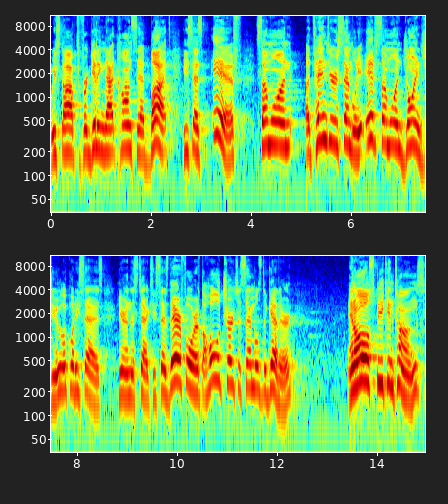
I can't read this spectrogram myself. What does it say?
we stopped forgetting that concept. But he says, if someone attends your assembly if someone joins you. Look what he says here in this text. He says, Therefore, if the whole church assembles together and all speak in tongues,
